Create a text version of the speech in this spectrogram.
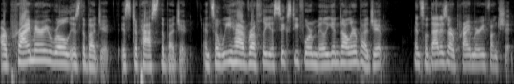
Our primary role is the budget, is to pass the budget. And so we have roughly a $64 million budget. And so that is our primary function.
